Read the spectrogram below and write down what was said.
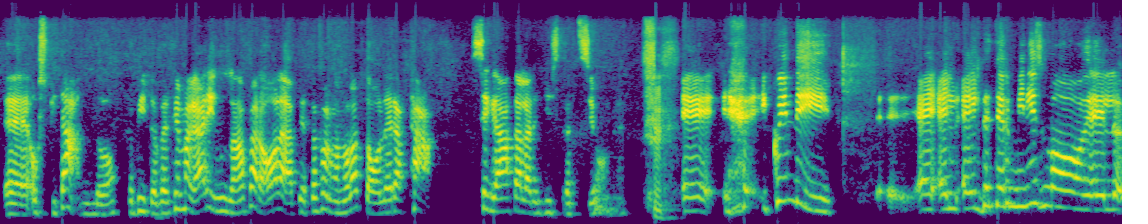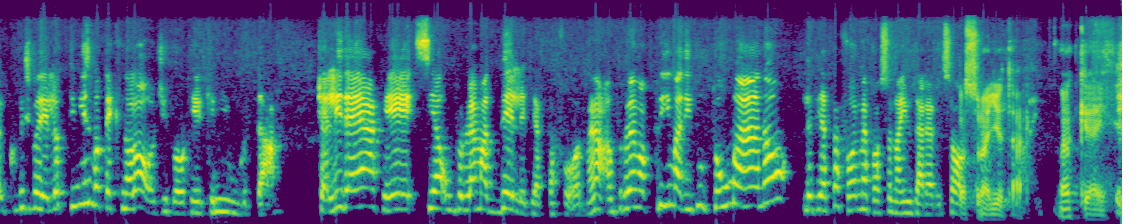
eh, ospitando, capito? Perché magari usa una parola, la piattaforma non la tollera, ta, segata alla registrazione. e, e, quindi eh, è, è, è, il determinismo, è il, come si può dire, l'ottimismo tecnologico che, che mi urta Cioè l'idea che sia un problema delle piattaforme, no? è un problema prima di tutto umano, le piattaforme possono aiutare a risolvere. Possono aiutare, ok. Sì.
